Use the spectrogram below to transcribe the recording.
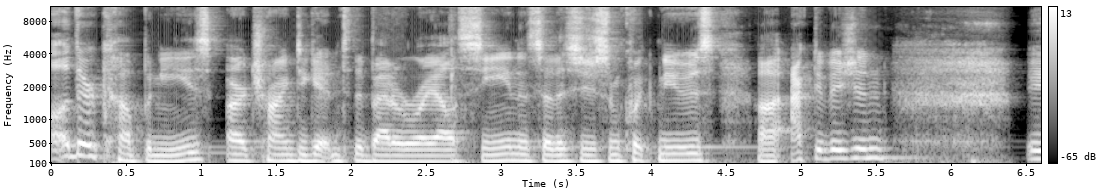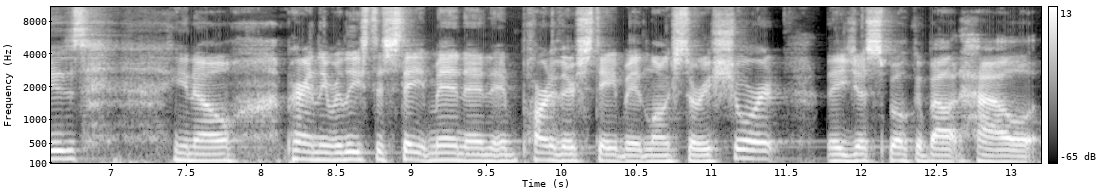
other companies are trying to get into the battle royale scene, and so this is just some quick news. Uh, Activision is you know, apparently released a statement, and, and part of their statement, long story short, they just spoke about how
